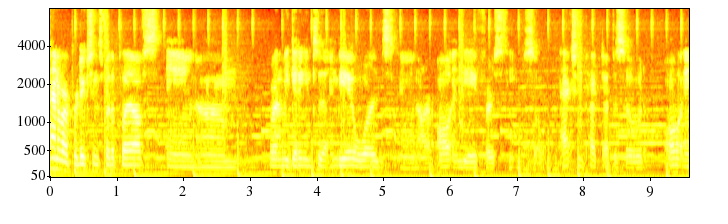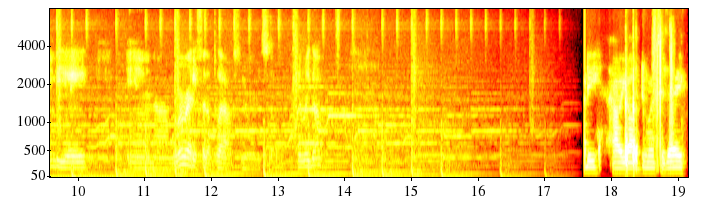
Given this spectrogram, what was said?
kind of our predictions for the playoffs, and um, we're going to be getting into the NBA awards and our All NBA first team. So, action packed episode, All NBA, and um, we're ready for the playoffs, man. So, here we go. How y'all doing today?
